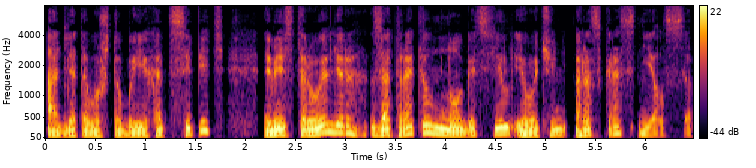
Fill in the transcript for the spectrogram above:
а для того, чтобы их отцепить, мистер Уэллер затратил много сил и очень раскраснелся.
